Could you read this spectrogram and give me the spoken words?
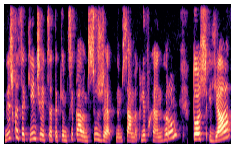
Книжка закінчується таким цікавим сюжетним саме кліфхенгером. Тож я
